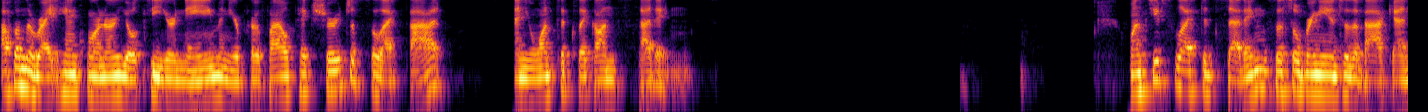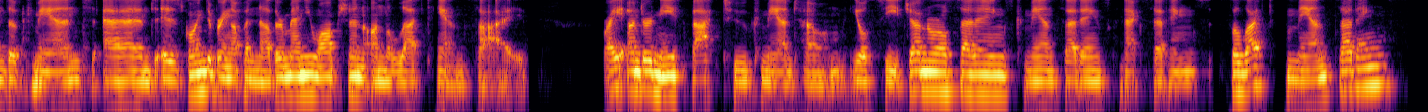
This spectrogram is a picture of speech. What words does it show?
up on the right hand corner you'll see your name and your profile picture. Just select that and you'll want to click on settings. Once you've selected settings, this will bring you into the back end of command and is going to bring up another menu option on the left hand side. Right underneath back to command home, you'll see general settings, command settings, connect settings. Select command settings.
